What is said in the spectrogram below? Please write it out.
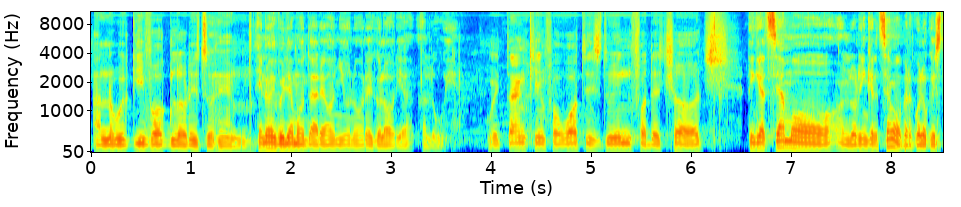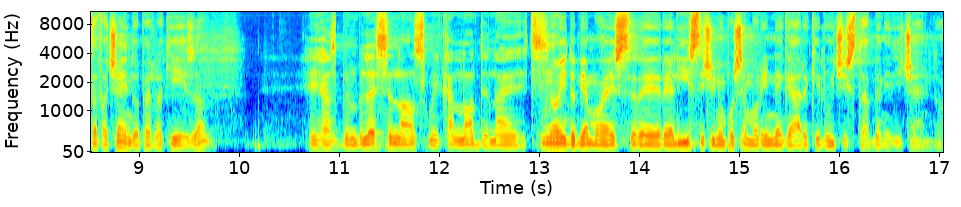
And we give all glory to Him. E noi vogliamo dare ogni onore e gloria a Lui. We thank Him for what He's doing for the church. Ringraziamo, lo ringraziamo per quello che sta facendo per la Chiesa. He has been blessing us. We cannot deny it. Noi dobbiamo essere realistici, non possiamo rinnegare che Lui ci sta benedicendo.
